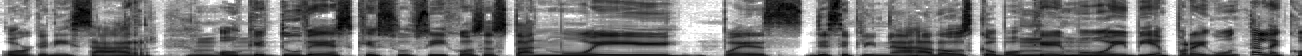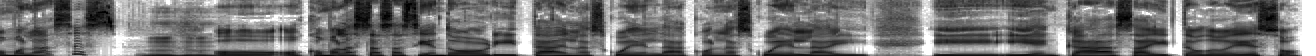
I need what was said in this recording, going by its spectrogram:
organizar, o que tú ves que sus hijos están muy pues disciplinados, como que muy bien, pregúntale cómo lo haces. O, cómo lo estás haciendo ahorita en la escuela, con la escuela y, y, en casa y todo eso.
